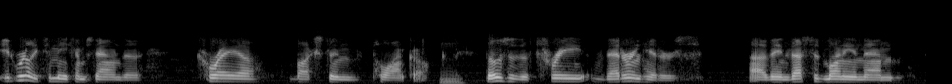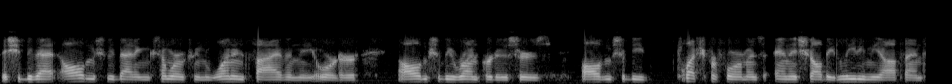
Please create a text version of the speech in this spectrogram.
it really, to me, comes down to Correa, Buxton, Polanco. Mm. Those are the three veteran hitters. Uh, they invested money in them. They should be bat. All of them should be batting somewhere between one and five in the order. All of them should be run producers. All of them should be clutch performance, and they should all be leading the offense.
